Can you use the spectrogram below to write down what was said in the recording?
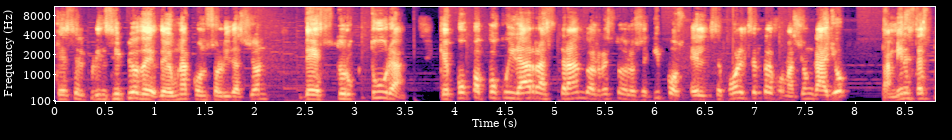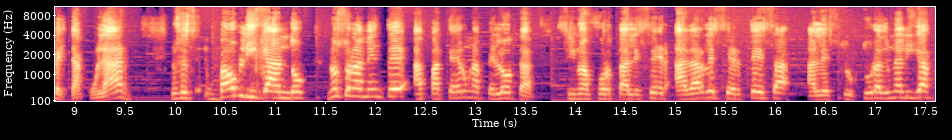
que es el principio de, de una consolidación de estructura que poco a poco irá arrastrando al resto de los equipos. El se el centro de formación Gallo también está espectacular. Entonces, va obligando no solamente a patear una pelota, sino a fortalecer, a darle certeza a la estructura de una liga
